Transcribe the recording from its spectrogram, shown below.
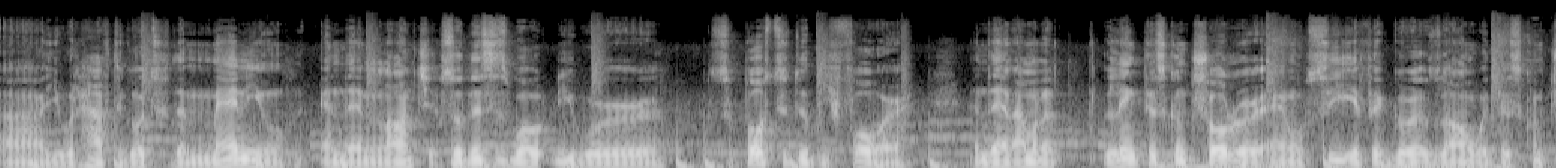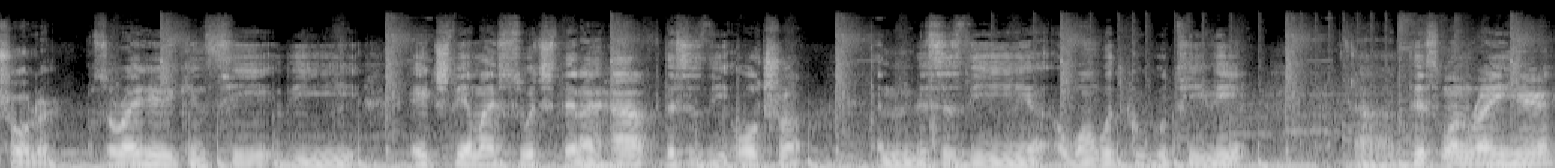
uh, you would have to go to the menu and then launch it. So this is what you were supposed to do before and then I'm gonna link this controller and we'll see if it goes on with this controller. So right here you can see the HDMI switch that I have. This is the Ultra and this is the one with Google TV uh, this one right here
